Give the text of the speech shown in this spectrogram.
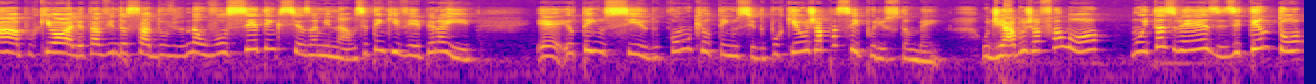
ah, porque olha, tá vindo essa dúvida. Não, você tem que se examinar, você tem que ver, peraí, é, eu tenho sido, como que eu tenho sido? Porque eu já passei por isso também. O diabo já falou muitas vezes e tentou,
